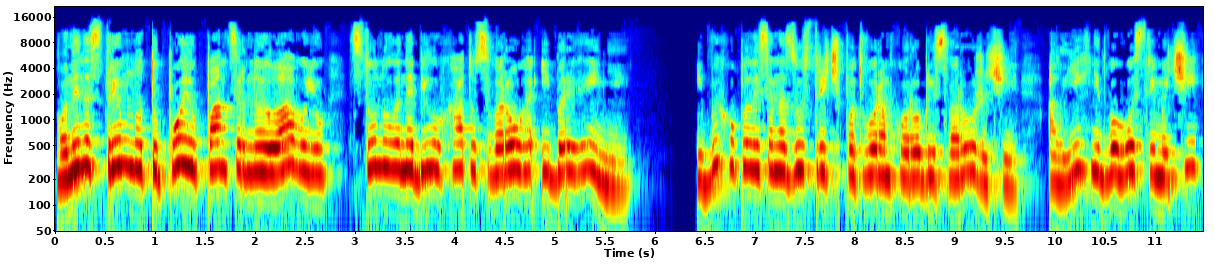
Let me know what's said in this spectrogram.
Вони нестримно тупою панцирною лавою сунули на білу хату сварога і берегині, і вихопилися назустріч потворам хоробрі сварожичі, але їхні двогострі мечі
